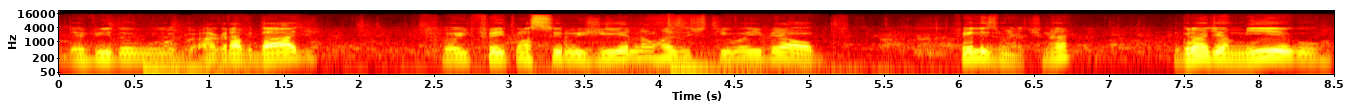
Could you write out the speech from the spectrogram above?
devido à gravidade, foi feita uma cirurgia, ele não resistiu e veio a óbito, felizmente, né. Um grande amigo,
